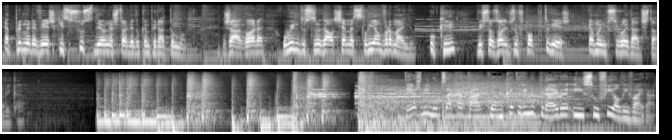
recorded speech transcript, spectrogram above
A primeira vez que isso sucedeu na história do Campeonato do Mundo. Já agora, o hino do Senegal chama-se Leão Vermelho, o que, visto aos olhos do futebol português, é uma impossibilidade histórica. 10 minutos a Qatar com Catarina Pereira e Sofia Oliveira.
